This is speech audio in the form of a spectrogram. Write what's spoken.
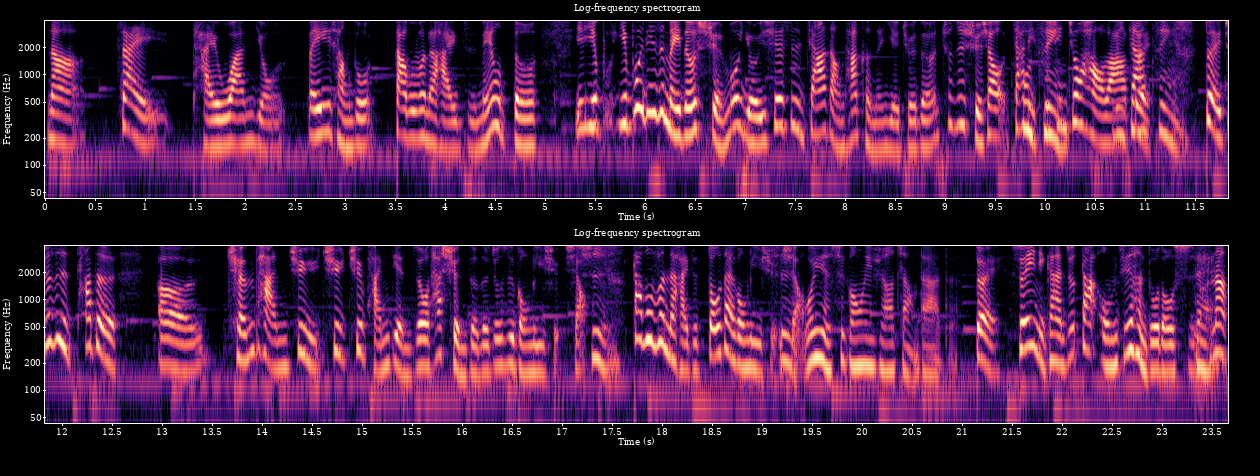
那在台湾有非常多。大部分的孩子没有得，也也不也不一定是没得选，或有一些是家长他可能也觉得就是学校家里附近就好啦，离家近。对，就是他的呃全盘去去去盘点之后，他选择的就是公立学校。是，大部分的孩子都在公立学校。我也是公立学校长大的。对，所以你看，就大我们其实很多都是。那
